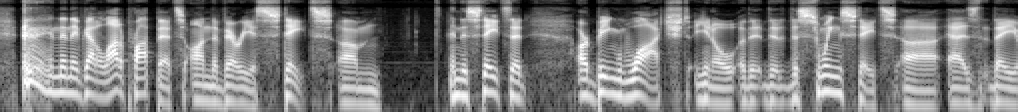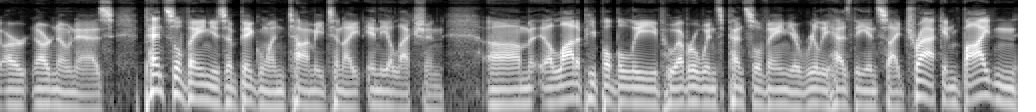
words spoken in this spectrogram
and then they've got a lot of prop bets on the various states. Um, in the states that are being watched, you know, the the, the swing states, uh, as they are are known as. Pennsylvania is a big one, Tommy, tonight in the election. Um, a lot of people believe whoever wins Pennsylvania really has the inside track, and Biden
